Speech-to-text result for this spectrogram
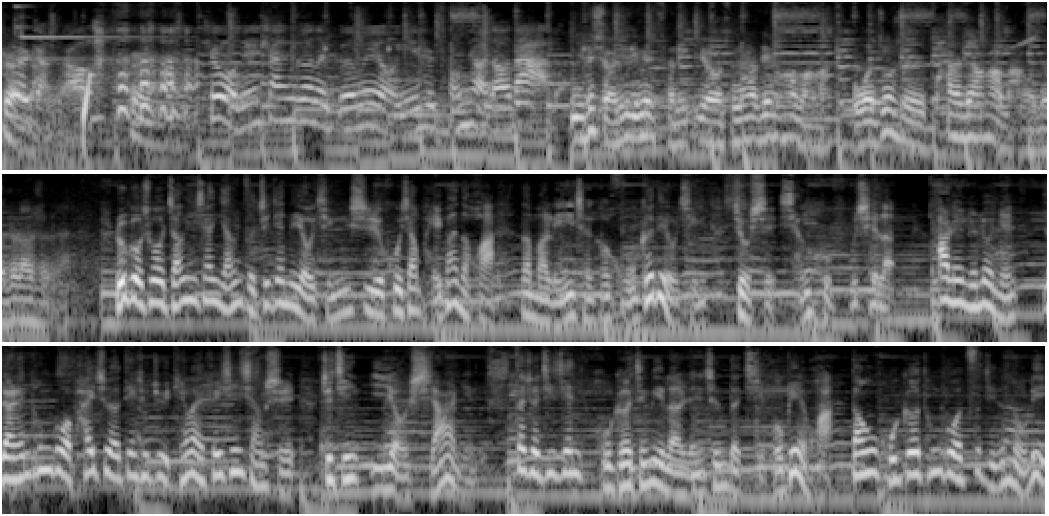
个儿长高了。其实我跟山哥的革命友谊是从小到大的。你的手机里面存有存他的电话号码吗？我就是他的电话号码，我就知道是谁。如果说张一山、杨紫之间的友情是互相陪伴的话，那么林依晨和胡歌的友情就是相互扶持了。二零零六年，两人通过拍摄电视剧《天外飞仙》相识，至今已有十二年。在这期间，胡歌经历了人生的起伏变化。当胡歌通过自己的努力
